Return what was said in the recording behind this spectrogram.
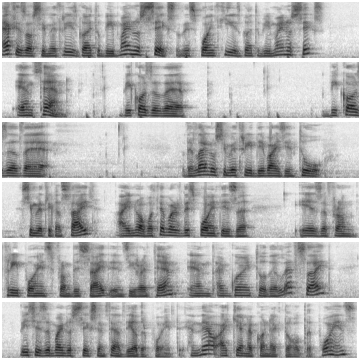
axis of symmetry is going to be minus 6. This point here is going to be minus 6 and 10 because of the because of the the line of symmetry divides into symmetrical side. I know whatever this point is uh, is uh, from three points from this side in 0 and 10 and I'm going to the left side which is a minus 6 and 10 the other point. and now I can uh, connect all the points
